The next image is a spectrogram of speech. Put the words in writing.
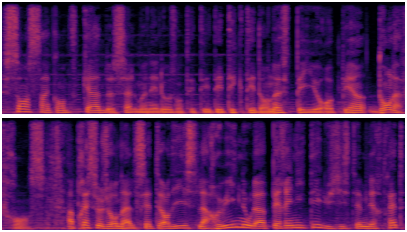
150 cas de salmonellose ont été détectés dans 9 pays européens, dont la France. Après ce journal, 7h10, la ruine ou la pérennité du système des retraites,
